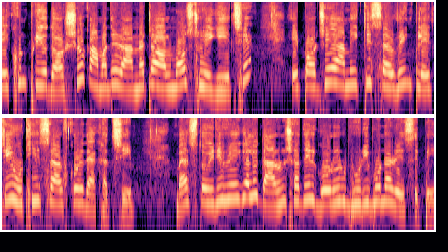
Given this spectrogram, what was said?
দেখুন প্রিয় দর্শক, আমাদের রান্নাটা অলমোস্ট হয়ে গিয়েছে। এ পর্যায়ে আমি একটি সার্ভিং প্লেটে উঠিয়ে সার্ভ করে দেখাচ্ছি। ব্যাস, তৈরি হয়ে গেল দারুণ স্বাদের গরুর ভুড়ি বোনা রেসিপি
